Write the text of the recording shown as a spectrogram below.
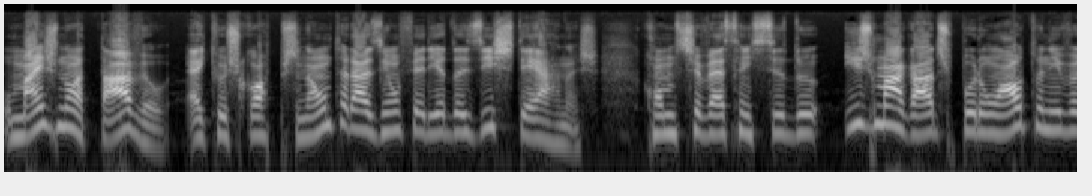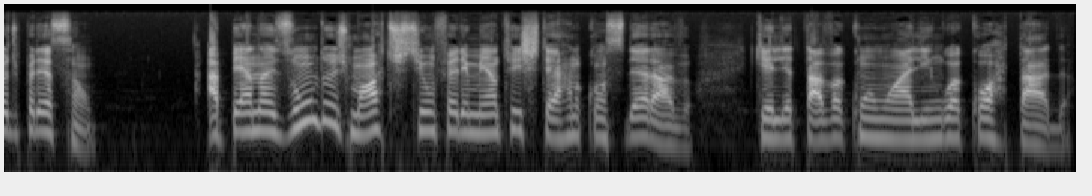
O mais notável é que os corpos não traziam feridas externas, como se tivessem sido esmagados por um alto nível de pressão. Apenas um dos mortos tinha um ferimento externo considerável, que ele estava com a língua cortada.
